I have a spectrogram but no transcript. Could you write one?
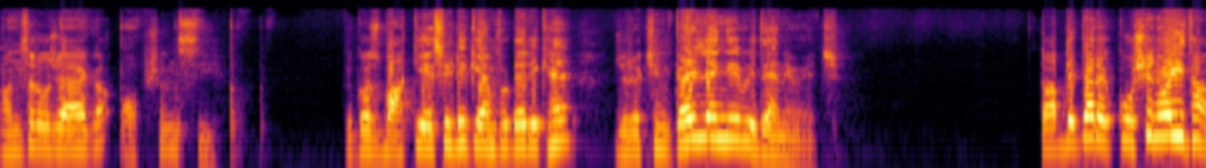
आंसर हो जाएगा ऑप्शन सी बिकॉज़ बाकी एसिडिक एम्फोटेरिक है, जो रिएक्शन कर लेंगे विद एनएच तो आप देख पा रहे क्वेश्चन वही था,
